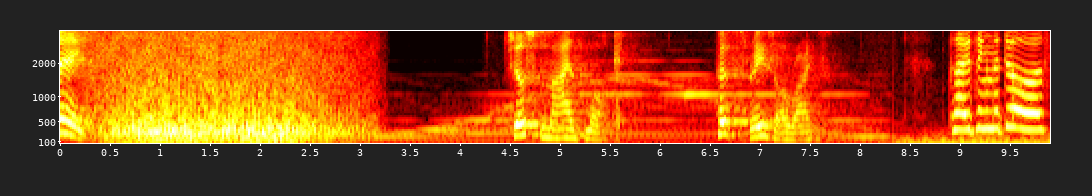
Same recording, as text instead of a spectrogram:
Me. Just my luck. Hope three's all right. Closing the doors.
